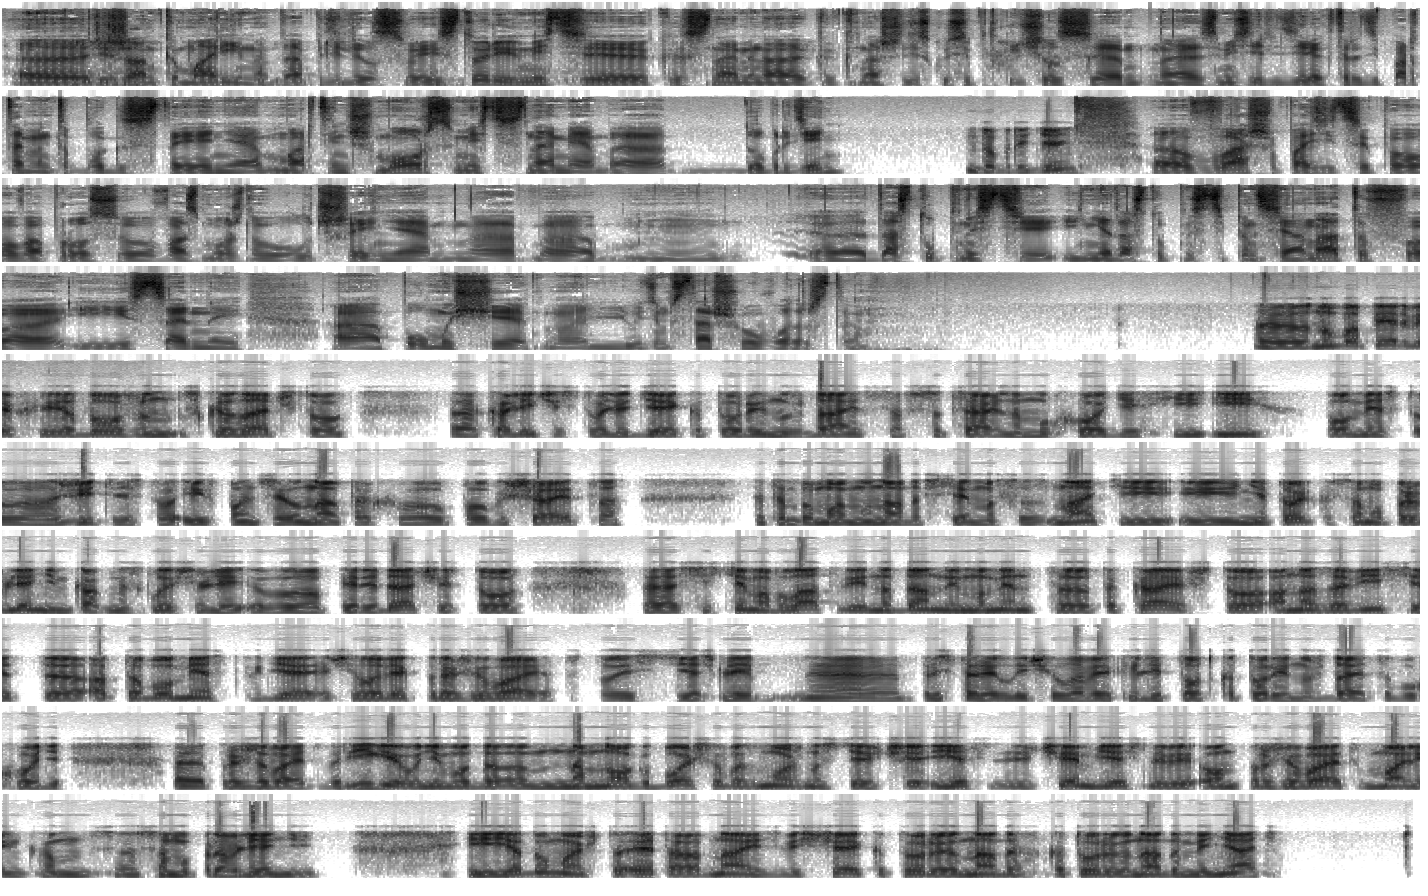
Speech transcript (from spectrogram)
Рижанка Марина да, поделилась своей историей. Вместе с нами на, к нашей дискуссии подключился э, заместитель директора департамента благосостояния Мартин Шморс. Вместе с нами э, добрый день. Добрый день. Ваша позиция по вопросу возможного улучшения доступности и недоступности пенсионатов и социальной помощи людям старшего возраста? Ну, во-первых, я должен сказать, что количество людей, которые нуждаются в социальном уходе и, и по месту жительства, и в пансионатах повышается. Это, по-моему, надо всем осознать. И, и не только самоуправлением, как мы слышали в передаче, то э, система в Латвии на данный момент э, такая, что она зависит э, от того места, где человек проживает. То есть, если э, престарелый человек или тот, который нуждается в уходе, э, проживает в Риге, у него намного больше возможностей, чем если он проживает в маленьком самоуправлении. И я думаю, что это одна из вещей, которую надо, которую надо менять.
